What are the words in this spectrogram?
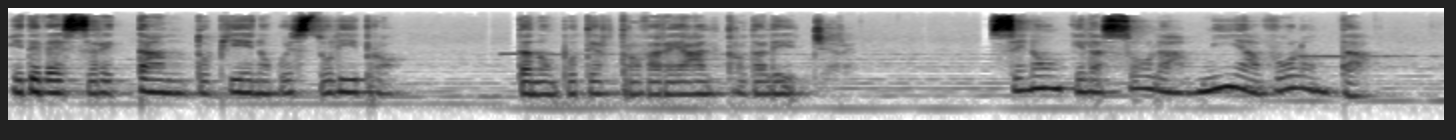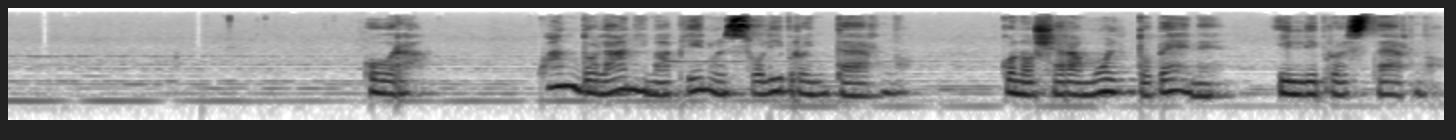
E deve essere tanto pieno questo libro da non poter trovare altro da leggere, se non che la sola mia volontà. Ora, quando l'anima ha pieno il suo libro interno, conoscerà molto bene il libro esterno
